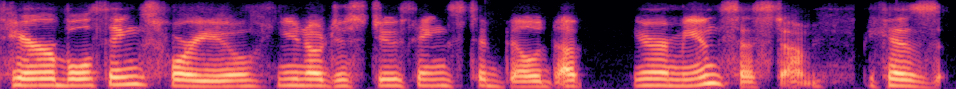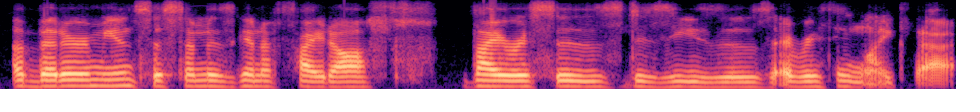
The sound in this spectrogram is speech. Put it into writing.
terrible things for you. You know, just do things to build up your immune system because a better immune system is going to fight off viruses, diseases, everything like that.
